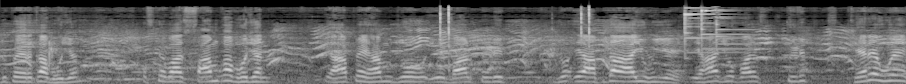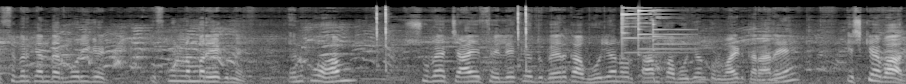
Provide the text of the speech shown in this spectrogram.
दोपहर का भोजन, उसके बाद शाम का भोजन, यहाँ पे हम जो ये बाढ़ पीड़ित जो ये आपदा आई हुई है, यहाँ जो पीड़ित ठहरे हुए हैं शिविर के अंदर, मोरी गेट, स्कूल नंबर एक में, इनको हम सुबह चाय से लेकर दोपहर का भोजन और शाम का भोजन प्रोवाइड करा रहे हैं। इसके बाद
